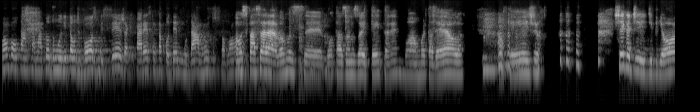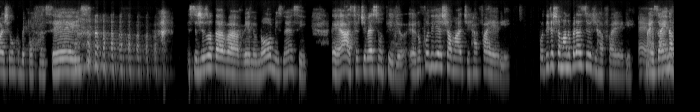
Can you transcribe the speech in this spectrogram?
Vamos voltar a chamar todo mundo então de voz me já que parece que não está podendo mudar muitos pronomes. Vamos passar, vamos é, voltar aos anos 80, né? Uma mortadela, um queijo. Chega de, de brioche, vamos comer pão francês. Esses dias eu estava vendo nomes, né? Assim, é, ah, se eu tivesse um filho, eu não poderia chamar de Rafaele, Poderia chamar no Brasil de Rafaele, é, mas Rafael. aí na,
